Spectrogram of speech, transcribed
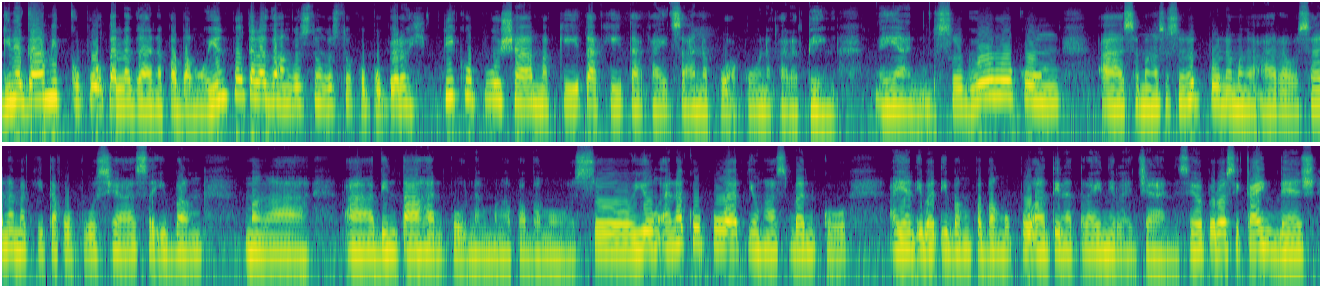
ginagamit ko po talaga na pabango. Yun po talaga ang gustong gusto ko po. Pero hindi ko po siya makita-kita kahit saan na po ako nakarating. Ayan. Siguro kung ah, sa mga susunod po na mga araw, sana makita ko po siya sa ibang mga ah, bintahan po ng mga pabango. So, yung anak ko po at yung husband ko, ayan, iba't ibang pabango po ang tinatry nila dyan. So, pero si Kindness,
